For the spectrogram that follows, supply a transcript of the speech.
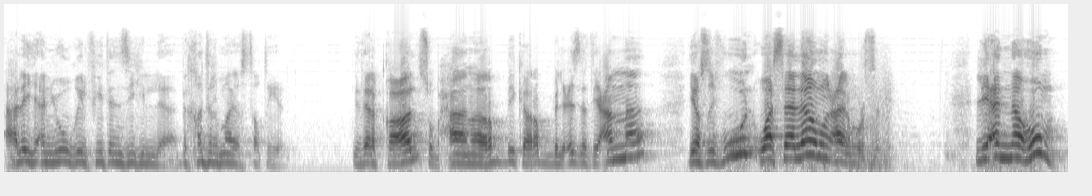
عليه أن يوغل في تنزيه الله بقدر ما يستطيع. لذلك قال سبحان ربك رب العزة عما يصفون وسلام على المرسلين. لأنهم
